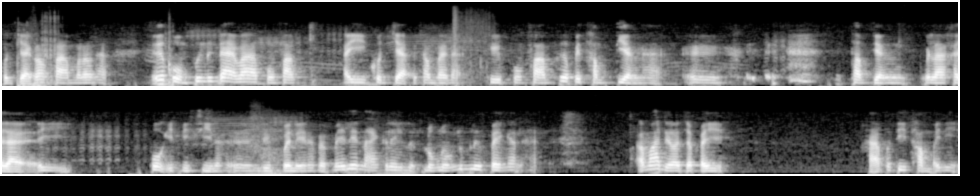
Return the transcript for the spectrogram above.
คนแกะก็ฟาร์มมาแล้วนะเออผมเพิ่งนึกได้ว่าผมฟาร์มไอ้คนแกะไปทำอะไรนะคือผมฟาร์มเพื่อไปทำเตียงนะฮะเออทำเตียงเวลาขยายไอ้ พวก NPC นะเออลืมไปเลยนะแบบไม่เล่นนานก็เลยหลงหลงลืมลืมๆไปงั้นฮะเอาว่าเดี๋ยวเราจะไปหาพื้นที่ทำไอ้นี่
